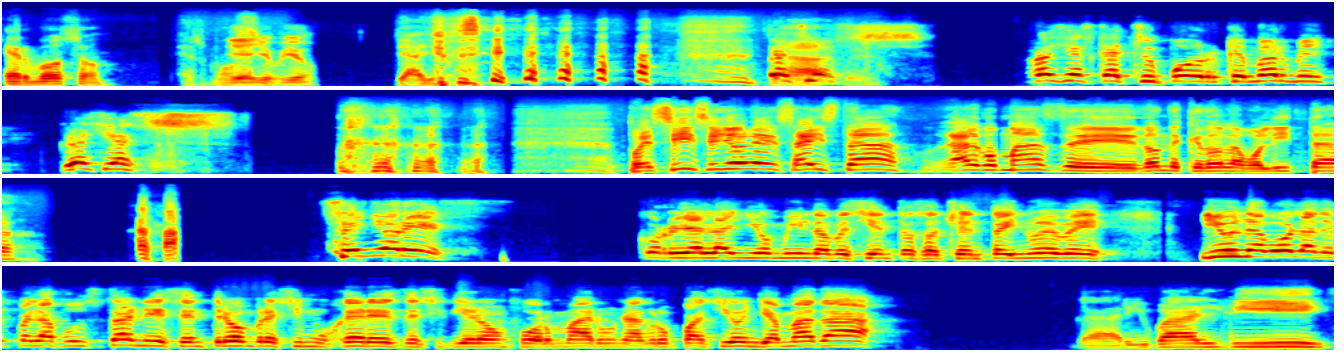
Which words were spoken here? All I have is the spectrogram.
Hermoso. Hermoso. Ya llovió. Ya. Ya, Gracias. Gracias, Katsu, por quemarme. Gracias. Pues sí, señores, ahí está. Algo más de dónde quedó la bolita. Señores, corría el año 1989 y una bola de pelafustanes entre hombres y mujeres decidieron formar una agrupación llamada Garibaldi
